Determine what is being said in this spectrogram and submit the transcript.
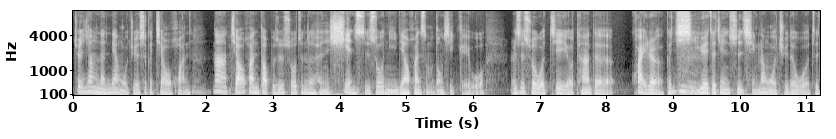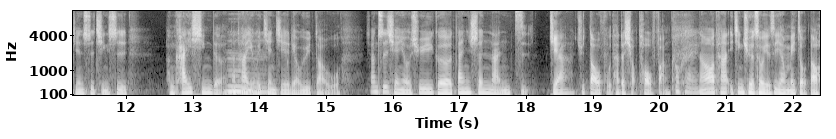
就很像能量，我觉得是个交换。嗯、那交换倒不是说真的很现实，说你一定要换什么东西给我，而是说我借由他的快乐跟喜悦这件事情，嗯、让我觉得我这件事情是很开心的。嗯、那他也会间接疗愈到我。像之前有去一个单身男子。家去到府他的小套房，OK，然后他一进去的时候也是一样没走到，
